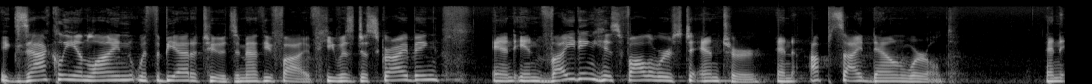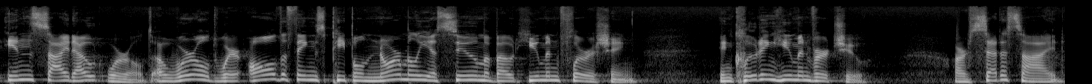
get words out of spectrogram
Exactly in line with the Beatitudes in Matthew 5, he was describing and inviting his followers to enter an upside down world an inside out world, a world where all the things people normally assume about human flourishing, including human virtue, are set aside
